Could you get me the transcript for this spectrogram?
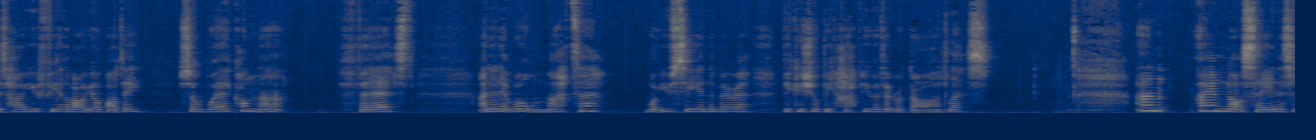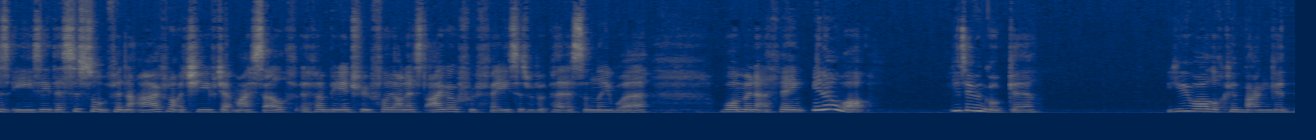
is how you feel about your body. So work on that first. And then it won't matter what you see in the mirror because you'll be happy with it regardless. And I am not saying this is easy. This is something that I've not achieved yet myself. If I'm being truthfully honest, I go through phases with it personally where one minute I think, you know what? You're doing good, girl. You are looking banging.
